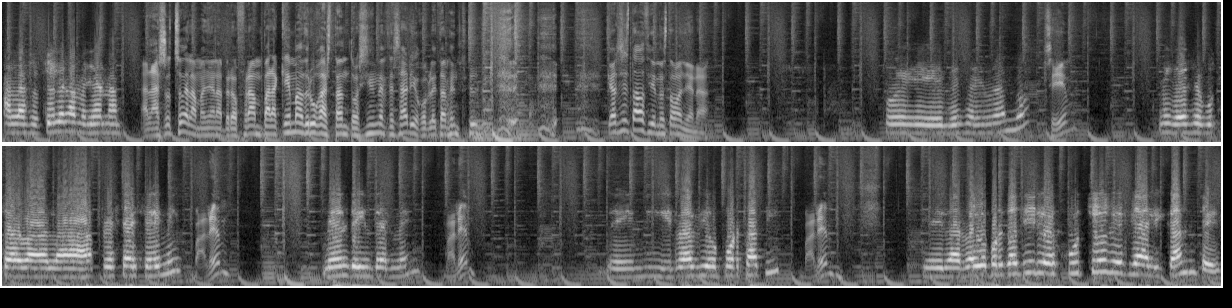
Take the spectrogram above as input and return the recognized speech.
a las 8 de la mañana. A las 8 de la mañana, pero Fran, ¿para qué madrugas tanto? Es innecesario completamente. ¿Qué has estado haciendo esta mañana? Pues desayunando. ¿Sí? Mientras escuchaba la Fresca FM, ¿Vale? mediante internet, ¿Vale? de mi radio portátil. ¿Vale? Que la radio portátil lo escucho desde Alicante.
